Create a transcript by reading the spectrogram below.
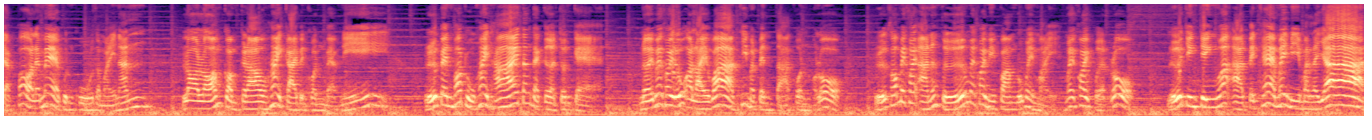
จากพ่อและแม่คุณครูสมัยนั้น หล่อหลอมกล่อมเกลาให้กลายเป็นคนแบบนี้ หรือเป็นเพราะถูกให้ท้ายตั้งแต่เกิดจนแก่ เลยไม่ค่อยรู้อะไรว่าที่มันเป็นสากลของโลก หรือเขาไม่ค่อยอ่านหนังสือไม่ค่อยมีความรู้ใหม่ๆ ไม่ค่อยเปิดโลก หรือจริงๆว่าอาจเป็นแค่ไม่มีมารยาท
